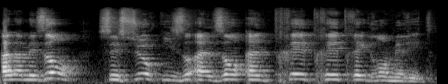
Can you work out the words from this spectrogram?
à la maison. C'est sûr qu'elles ont un très très très grand mérite.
